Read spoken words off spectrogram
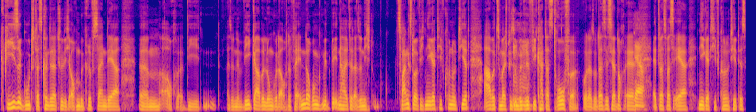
Krise. Gut, das könnte natürlich auch ein Begriff sein, der ähm, auch die, also eine Weggabelung oder auch eine Veränderung mit beinhaltet. Also nicht zwangsläufig negativ konnotiert, aber zum Beispiel so ein mhm. Begriff wie Katastrophe oder so, das ist ja doch äh, ja. etwas, was eher negativ konnotiert ist.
